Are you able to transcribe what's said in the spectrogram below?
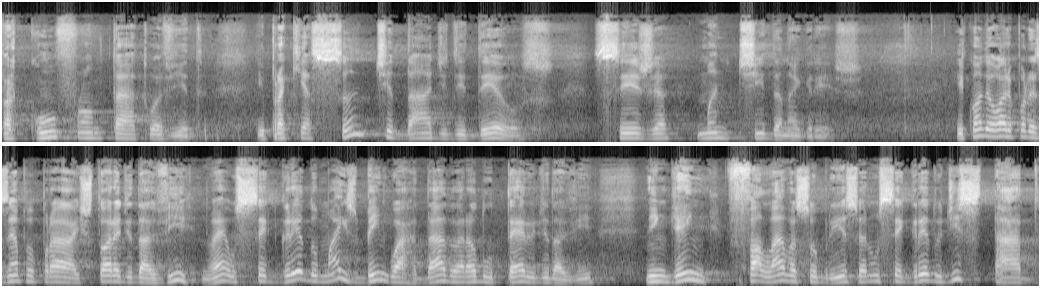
para confrontar a tua vida e para que a santidade de Deus seja mantida na igreja. E quando eu olho, por exemplo, para a história de Davi, não é? O segredo mais bem guardado era o adultério de Davi. Ninguém falava sobre isso, era um segredo de Estado.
